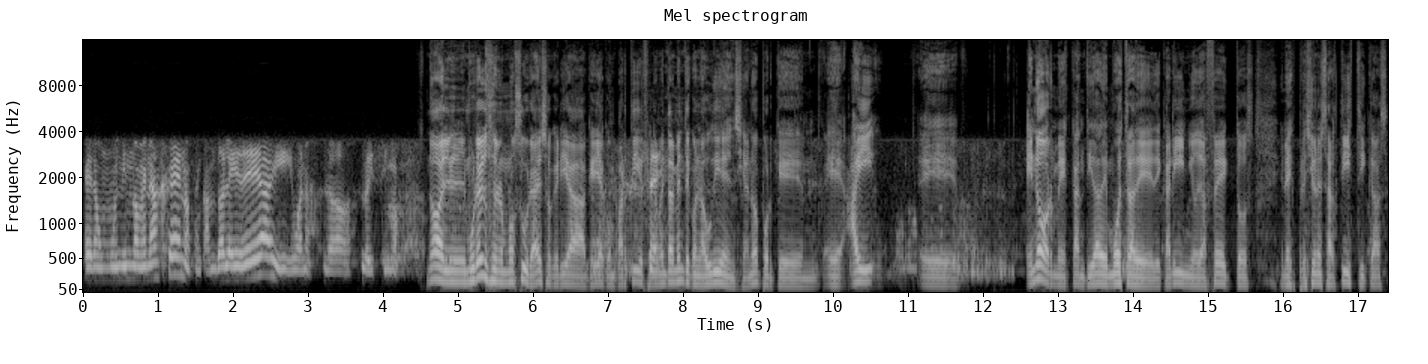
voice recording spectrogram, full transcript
era un muy lindo homenaje, nos encantó la idea y bueno, lo, lo hicimos. No, el, mural es una hermosura, eso quería, quería compartir, fundamentalmente con la audiencia, ¿no? Porque eh, hay eh, enormes cantidad de muestras de, cariño, de afectos, en expresiones artísticas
